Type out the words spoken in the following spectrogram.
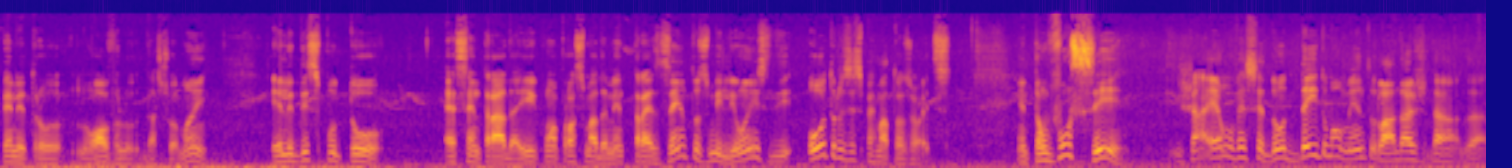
penetrou no óvulo da sua mãe, ele disputou essa entrada aí com aproximadamente 300 milhões de outros espermatozoides. Então você já é um vencedor desde o momento lá da, da,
